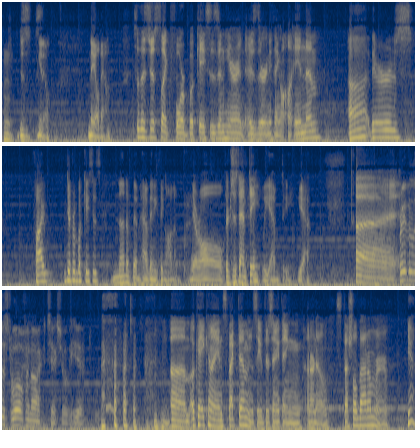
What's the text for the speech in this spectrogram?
Hmm. just you know nail down. so there's just like four bookcases in here, and is there anything in them? Uh, there's five different bookcases. None of them have anything on them. They're all They're just empty? completely empty. Yeah. Uh, privileged dwarven architecture over here. Mhm. um, okay, can I inspect them and see if there's anything I don't know special about them, or Yeah.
